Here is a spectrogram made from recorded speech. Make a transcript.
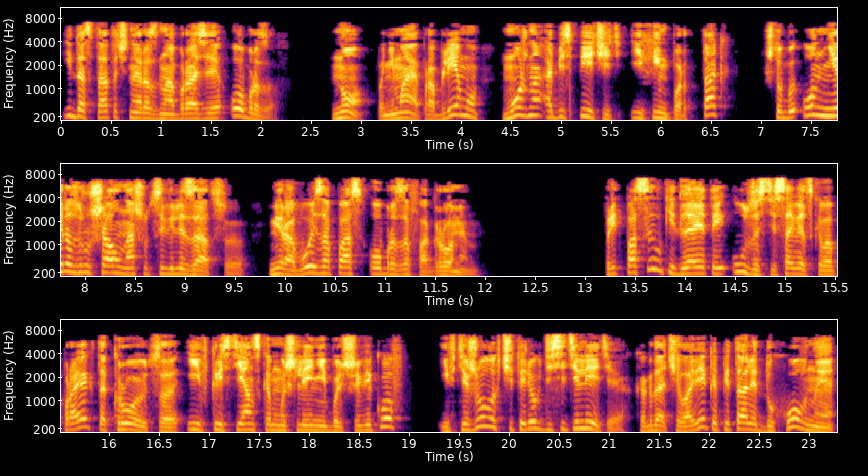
и достаточное разнообразие образов. Но, понимая проблему, можно обеспечить их импорт так, чтобы он не разрушал нашу цивилизацию. Мировой запас образов огромен. Предпосылки для этой узости советского проекта кроются и в крестьянском мышлении большевиков, и в тяжелых четырех десятилетиях, когда человека питали духовные,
